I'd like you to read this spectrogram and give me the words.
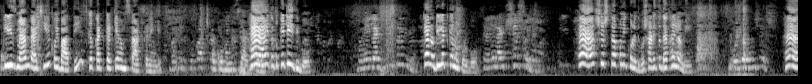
please ma'am बैठिए कोई बात नहीं इसका कट करके हम स्टार्ट करेंगे হ্যাঁ এটা তো কেটেই দিব কেন ডিলেট কেন করব হ্যাঁ শেষ তো এখনই করে দেবো। শাড়ি তো দেখাইলামই। হ্যাঁ।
